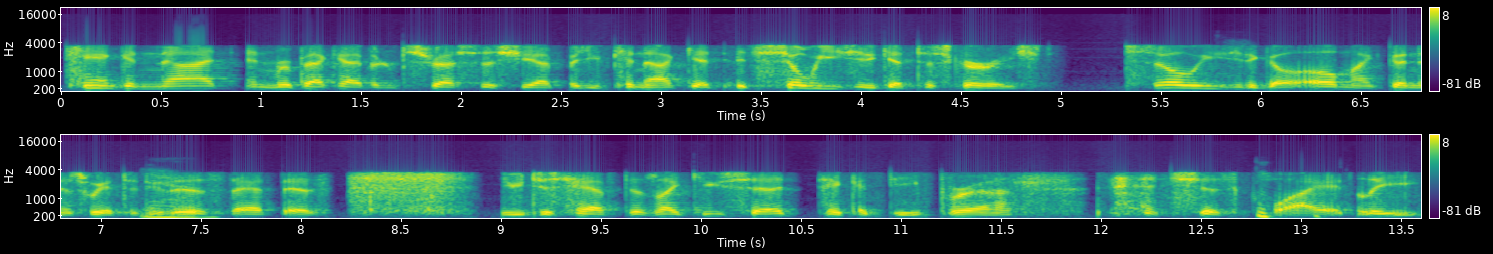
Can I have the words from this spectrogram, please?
can cannot, and Rebecca, I haven't stressed this yet, but you cannot get. It's so easy to get discouraged. So easy to go. Oh my goodness, we have to do yeah. this, that, this. You just have to, like you said, take a deep breath and just quietly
